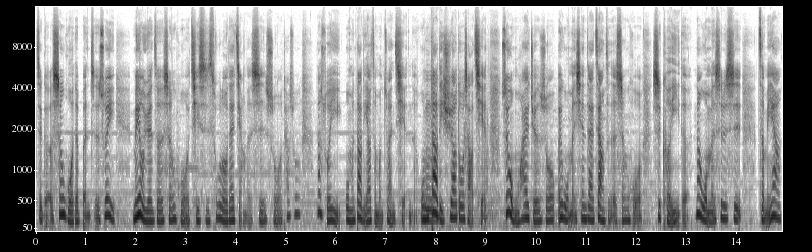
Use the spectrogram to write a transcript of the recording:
这个生活的本质。所以。没有原则生活，其实苏罗在讲的是说，他说，那所以我们到底要怎么赚钱呢？我们到底需要多少钱？嗯、所以我们会觉得说，诶，我们现在这样子的生活是可以的。那我们是不是怎么样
